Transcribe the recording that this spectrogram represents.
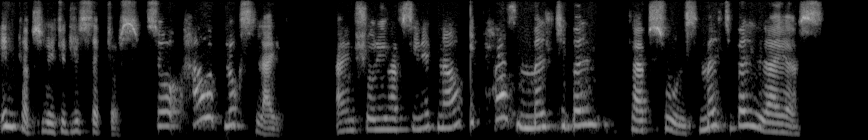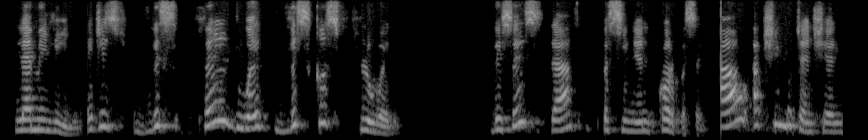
encapsulated receptors. So how it looks like, I'm sure you have seen it now. It has multiple capsules, multiple layers, lamellae. It is vis filled with viscous fluid. This is the Pacinian corpuscle. How action potential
